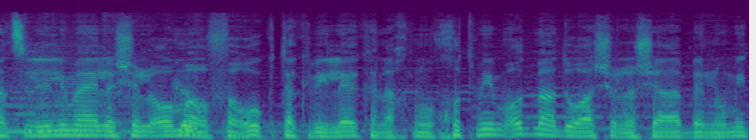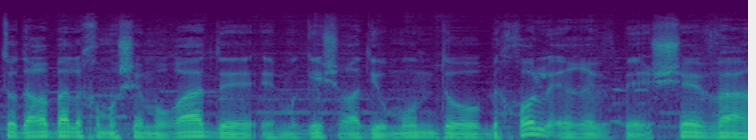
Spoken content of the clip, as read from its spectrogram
ועם הצלילים האלה של עומר כן. פרוק תקבילק, אנחנו חותמים עוד מהדורה של השעה הבינלאומית. תודה רבה לך, משה מורד, אה, אה, מגיש רדיו מונדו בכל ערב בשבע,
